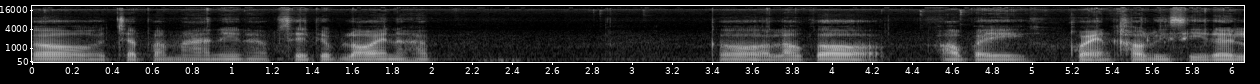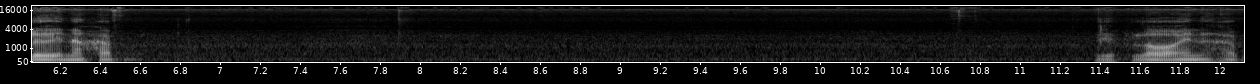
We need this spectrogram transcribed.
ก็จะประมาณนี้นะครับ เสร็จเรียบร้อยนะครับ ก็เราก็เอาไปแขวนเข้าฤาษีได้เลยนะครับ เรียบร้อยนะครับ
